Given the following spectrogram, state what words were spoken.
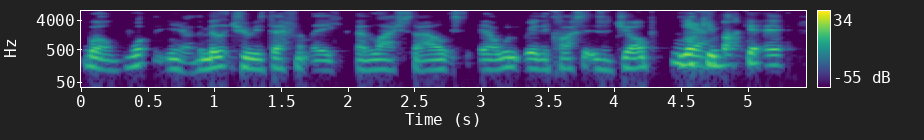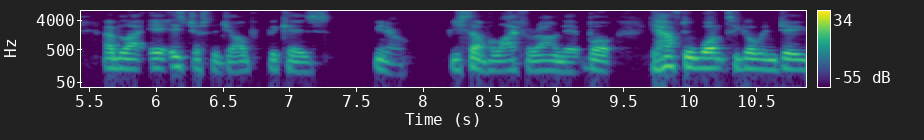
well what you know the military is definitely a lifestyle it's, i wouldn't really class it as a job Yeah. looking back at it i'd be like it is just a job because you know you still have a life around it but you have to want to go and do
